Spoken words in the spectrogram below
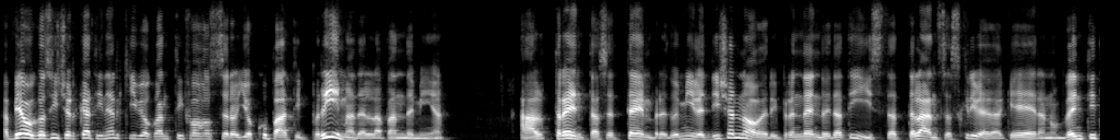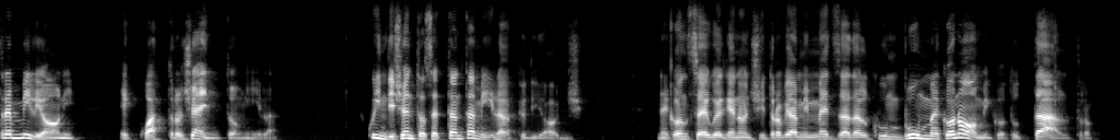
Abbiamo così cercato in archivio quanti fossero gli occupati prima della pandemia. Al 30 settembre 2019, riprendendo i dati Istat, l'ANSA scriveva che erano 23 milioni e 400 mila, quindi 170 mila più di oggi. Ne consegue che non ci troviamo in mezzo ad alcun boom economico, tutt'altro.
